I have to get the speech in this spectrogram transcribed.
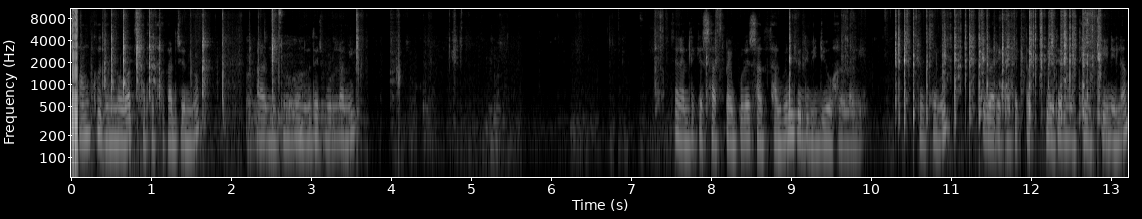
অসংখ্য ধন্যবাদ সাথে থাকার জন্য। আর নতুন বন্ধুদের বললামই, চ্যানেলটিকে সাবস্ক্রাইব করে সাথে থাকবেন যদি ভিডিও ভালো লাগে। চলুন এবার এটাকে একটা প্লেটের মধ্যে উঠিয়ে নিলাম।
